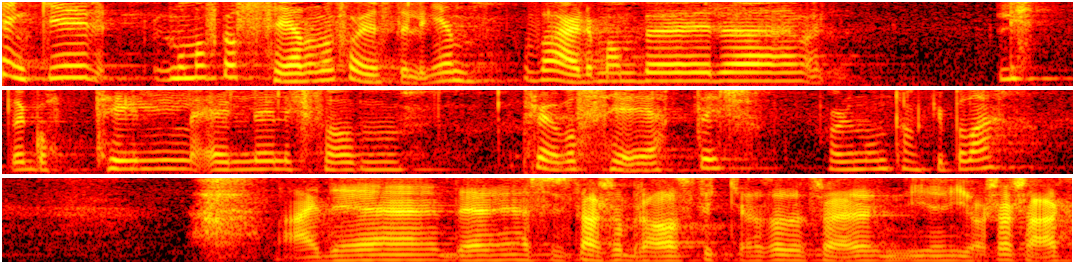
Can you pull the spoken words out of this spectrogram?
Tenker, Når man skal se denne forestillingen, hva er det man bør uh, lytte godt til, eller liksom prøve å se etter? Har du noen tanker på det? Nei, det, det jeg syns det er så bra stykke. Altså, det tror jeg gjør seg sjæl.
